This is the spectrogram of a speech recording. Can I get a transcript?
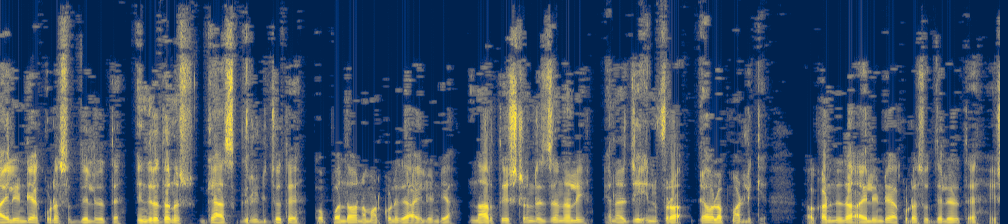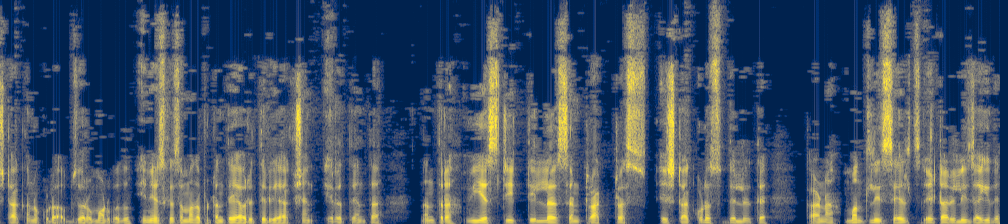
ಆಯಿಲ್ ಇಂಡಿಯಾ ಕೂಡ ಸುದ್ದಿಯಲ್ಲಿರುತ್ತೆ. ಇಂದ್ರಧನುಷ್ ಗ್ಯಾಸ್ ಗ್ರಿಡ್ ಜೊತೆ ಒಪ್ಪಂದವನ್ನ ಮಾಡ್ಕೊಂಡಿದೆ Oil India. North eastern region ಅಲ್ಲಿ ಎನರ್ಜಿ ಇನ್ಫ್ರಾ ಡೆವಲಪ್ ಮಾಡ್ಲಿಕ್ಕೆ. ಆ ಕಾರಣದಿಂದ ಆಯಿಲ್ ಇಂಡಿಯಾ ಕೂಡ ಸುದ್ದಿಯಲ್ಲಿರುತ್ತೆ. ಈ ಸ್ಟಾಕ್ ಅನ್ನು ಕೂಡ ಅಬ್ಸರ್ವ್ ಮಾಡಬಹುದು ಈ ನ್ಯೂಸ್ಗೆ ಸಂಬಂಧಪಟ್ಟಂತೆ ಯಾವ ರೀತಿ ರಿಯಾಕ್ಷನ್ ಇರುತ್ತೆ ಅಂತ ನಂತರ V S T tillers and tractors ಈ ಸ್ಟಾಕ್ ಕೂಡ ಸುದ್ದಿಯಲ್ಲಿರುತ್ತೆ. ಕಾರಣ ಮಂತ್ಲಿ ಸೇಲ್ಸ್ ಡೇಟಾ ರಿಲೀಸ್ ಆಗಿದೆ.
